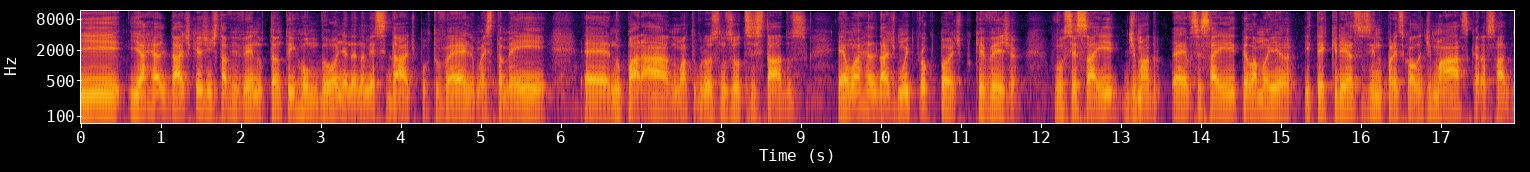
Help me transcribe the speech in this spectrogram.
E, e a realidade que a gente está vivendo, tanto em Rondônia, né, na minha cidade, Porto Velho, mas também eh, no Pará, no Mato Grosso, nos outros estados, é uma realidade muito preocupante, porque veja, você sair de madru... é, você sair pela manhã e ter crianças indo para a escola de máscara, sabe?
